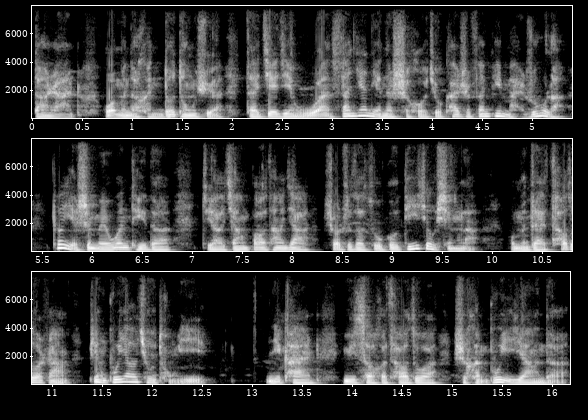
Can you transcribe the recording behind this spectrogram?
当然，我们的很多同学在接近五万三千点的时候就开始分批买入了。这也是没问题的，只要将爆仓价设置的足够低就行了。我们在操作上并不要求统一。你看，预测和操作是很不一样的。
